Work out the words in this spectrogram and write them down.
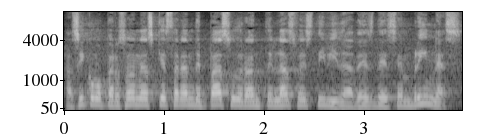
así como personas que estarán de paso durante las festividades decembrinas.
